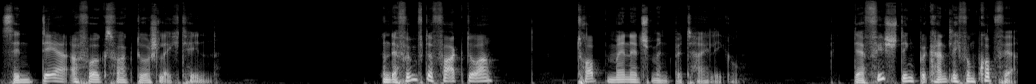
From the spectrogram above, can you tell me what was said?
sind der Erfolgsfaktor schlechthin. Und der fünfte Faktor, Top-Management-Beteiligung. Der Fisch stinkt bekanntlich vom Kopf her.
